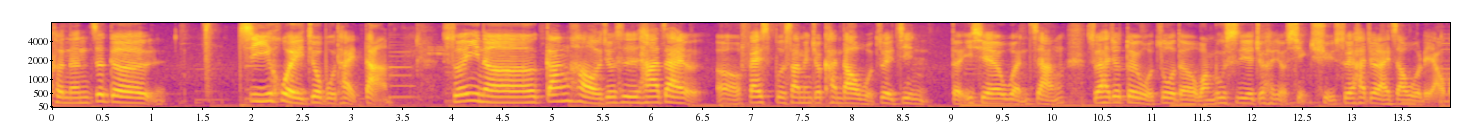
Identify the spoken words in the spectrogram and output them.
可能这个机会就不太大。所以呢，刚好就是他在呃 Facebook 上面就看到我最近的一些文章，所以他就对我做的网络事业就很有兴趣，所以他就来找我聊。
